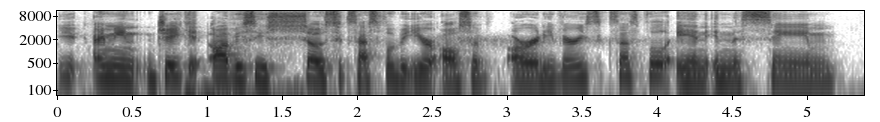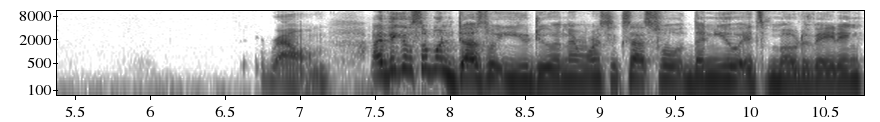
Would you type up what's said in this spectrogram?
You, I mean, Jake obviously is so successful, but you're also already very successful and in the same realm. I think if someone does what you do and they're more successful than you, it's motivating.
